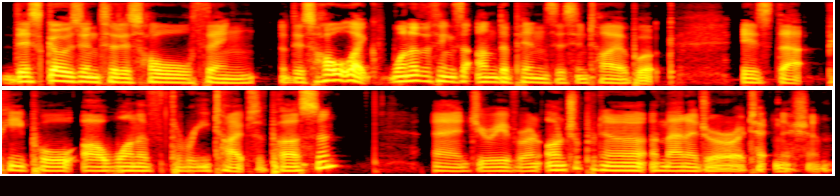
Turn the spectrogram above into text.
this goes into this whole thing, this whole like one of the things that underpins this entire book is that people are one of three types of person, and you're either an entrepreneur, a manager, or a technician.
